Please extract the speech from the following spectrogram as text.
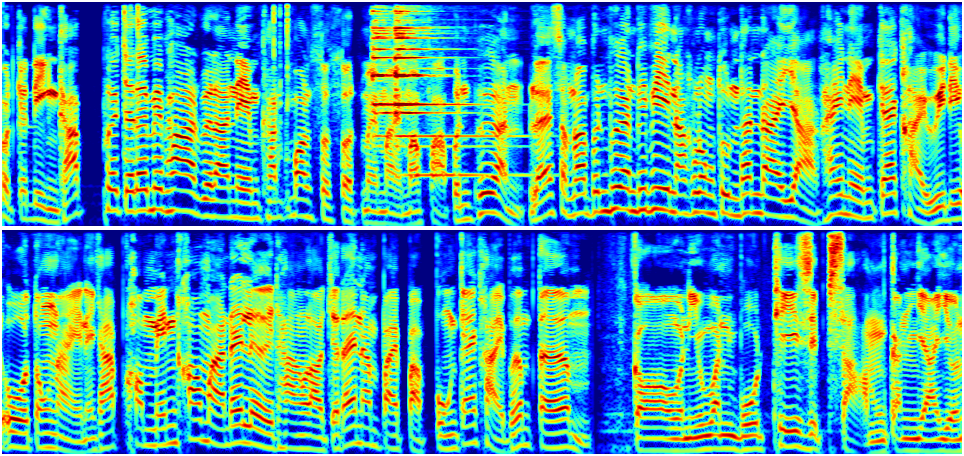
กดกระดิ่งครับเพื่อจะได้ไม่พลาดเวลาเนมคัดบอลสดๆใหม่ๆมาฝากเพื่อนๆและสำหรับเพื่อนๆพี่ๆนักลงทุนท่านใดอยากให้เนมแก้ไขวิดีโอตรงไหนนะครับคอมเมนต์เข้ามาได้เลยทางเราจะได้นำไปปรับปรุงแก้ไขเพิ่มเติม ก็วันนี้วันพุธที่ 13 กันยายน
